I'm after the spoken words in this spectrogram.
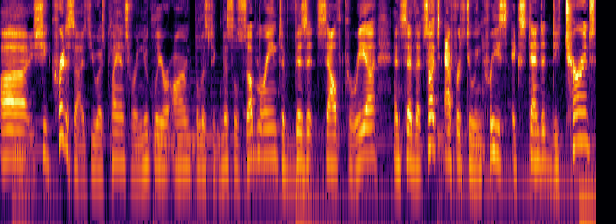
Uh, she criticized U.S. plans for a nuclear armed ballistic missile submarine to visit South Korea and said that such efforts to increase extended deterrence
